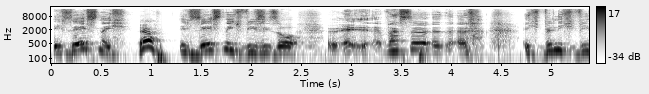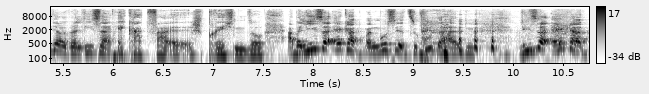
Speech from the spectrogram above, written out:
Ich sehe es nicht. Ja. Ich sehe es nicht, wie sie so, äh, äh, weißt du, äh, äh, ich will nicht wieder über Lisa Eckert äh, sprechen, so. Aber Lisa Eckert, man muss ihr zugutehalten. Lisa Eckert,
